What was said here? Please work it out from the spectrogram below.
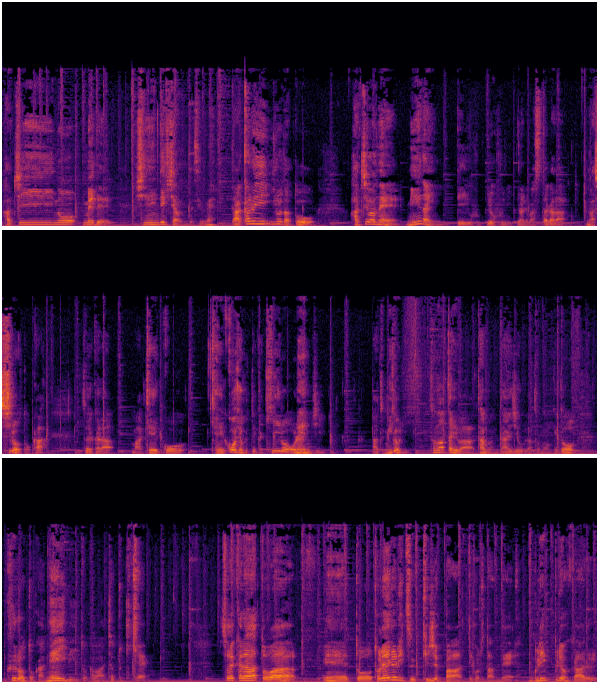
蜂の目で死にできちゃうんですよね。で明るい色だと、蜂はね、見えないっていうふうに言われます。だから、まあ、白とか、それから、まあ、蛍光、蛍光色っていうか黄色、オレンジ、あと緑、そのあたりは多分大丈夫だと思うけど、黒とかネイビーとかはちょっと危険。それからあとは、えっ、ー、と、トレイル率90%ってことなんで、グリップ力がある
